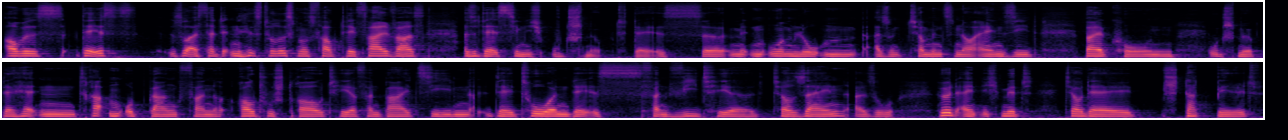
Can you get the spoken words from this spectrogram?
aber es, der ist so als das in Historismus der Fall war, also der ist ziemlich gut schmückt. Der ist äh, mit einem Urmlopen, also zumindest noch einsieht, Balkon gut schmückt. Der hätte einen Trappenabgang von Rautustraut her, von Beiziehen. Der Ton, der ist von Wied her sein, also hört eigentlich mit tja, der Stadtbild,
